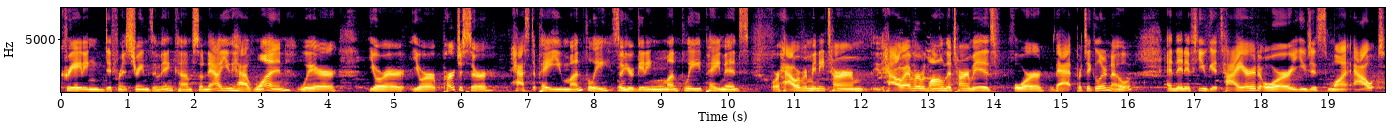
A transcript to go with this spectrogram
creating different streams of income. So now you have one where your your purchaser has to pay you monthly. So mm-hmm. you're getting mm-hmm. monthly payments for however many term, however long the term is for that particular note. And then if you get tired or you just want out,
